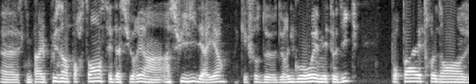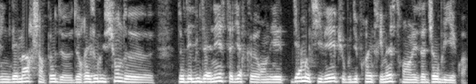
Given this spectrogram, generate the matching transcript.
ce qui me paraît le plus important, c'est d'assurer un, suivi derrière, quelque chose de rigoureux et méthodique pour pas être dans une démarche un peu de, de résolution de, de début d'année, c'est-à-dire qu'on est bien motivé, puis au bout du premier trimestre, on les a déjà oubliés. Quoi.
